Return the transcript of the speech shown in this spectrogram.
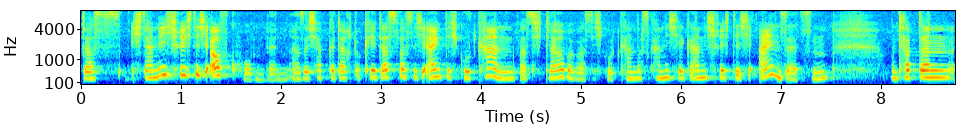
dass ich da nicht richtig aufgehoben bin. Also ich habe gedacht, okay, das, was ich eigentlich gut kann, was ich glaube, was ich gut kann, das kann ich hier gar nicht richtig einsetzen. Und habe dann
